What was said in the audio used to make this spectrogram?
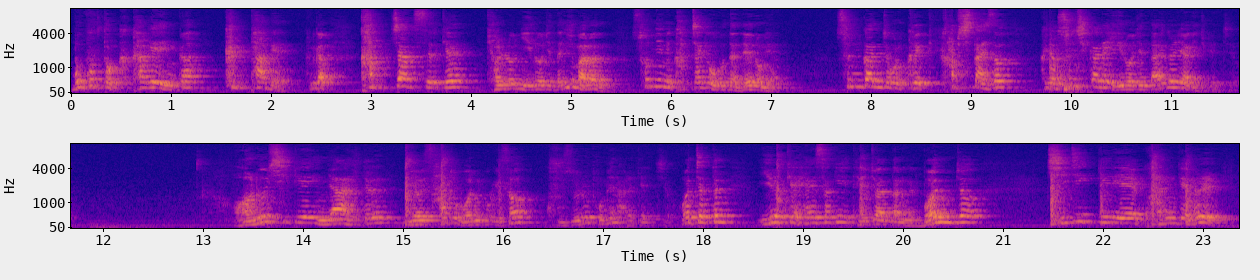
목국도 극하게 되니까 급하게 그러니까 갑작스럽게 결론이 이루어진다. 이 말은 손님이 갑자기 오거든 내놓으면 순간적으로 그래 합시다 해서 그냥 순식간에 이루어진다 이걸 이야기해 주겠죠. 어느 시기에 있냐 할 때는 이 사주 원국에서 구조를 보면 알겠죠. 어쨌든 이렇게 해석이 대조한다는 거예요. 먼저 지지끼리의 관계를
